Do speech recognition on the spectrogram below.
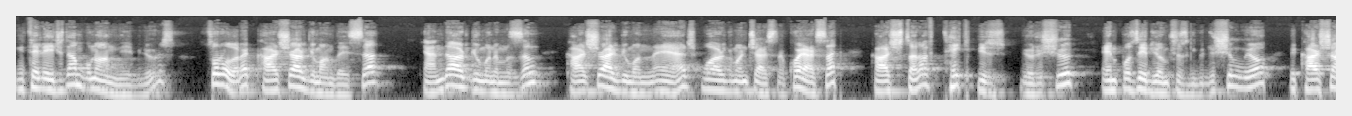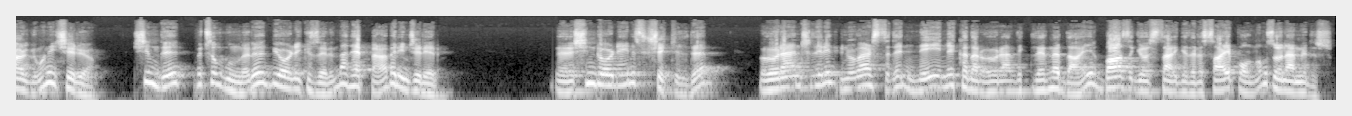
Niteleyiciden bunu anlayabiliyoruz. Son olarak karşı argümanda ise kendi argümanımızın karşı argümanını eğer bu argüman içerisine koyarsak karşı taraf tek bir görüşü empoze ediyormuşuz gibi düşünmüyor ve karşı argümanı içeriyor. Şimdi bütün bunları bir örnek üzerinden hep beraber inceleyelim. Ee, şimdi örneğimiz şu şekilde. Öğrencilerin üniversitede neyi ne kadar öğrendiklerine dair bazı göstergelere sahip olmamız önemlidir.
